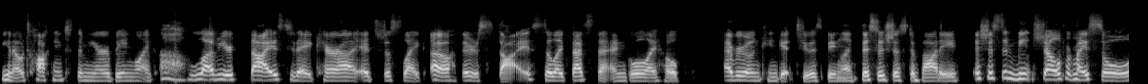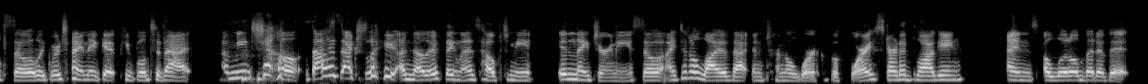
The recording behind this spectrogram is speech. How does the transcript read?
you know, talking to the mirror, being like, oh, love your thighs today, Kara. It's just like, oh, there's thighs. So, like, that's the end goal I hope everyone can get to is being like, this is just a body. It's just a meat shell for my soul. So, like, we're trying to get people to that. A meat shell. That is actually another thing that has helped me in my journey. So, I did a lot of that internal work before I started blogging and a little bit of it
